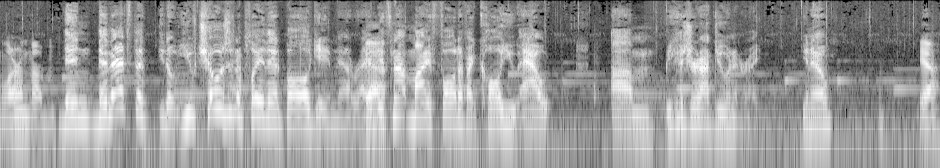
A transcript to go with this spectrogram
Learn them. then then that's the you know you've chosen to play that ball game now, right? Yeah. It's not my fault if I call you out um, because you're not doing it right. You know? Yeah.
